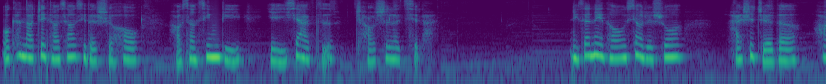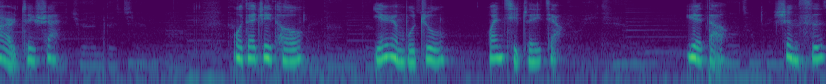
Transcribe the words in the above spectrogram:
我看到这条消息的时候，好像心底也一下子潮湿了起来。你在那头笑着说：“还是觉得哈尔最帅。”我在这头也忍不住弯起嘴角。月岛。圣斯、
